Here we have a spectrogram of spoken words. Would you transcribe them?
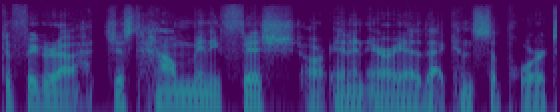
to figure out just how many fish are in an area that can support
